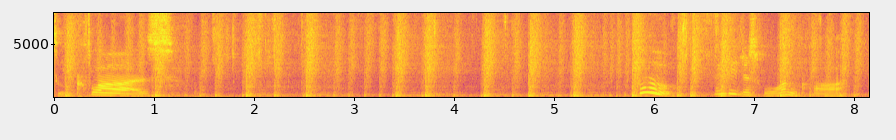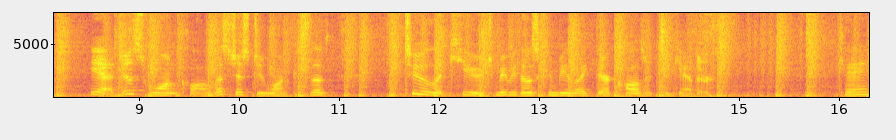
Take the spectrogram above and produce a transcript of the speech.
Some claws. Ooh, maybe just one claw. Yeah, just one claw. Let's just do one because the two look huge. Maybe those can be like their claws are together. Okay.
